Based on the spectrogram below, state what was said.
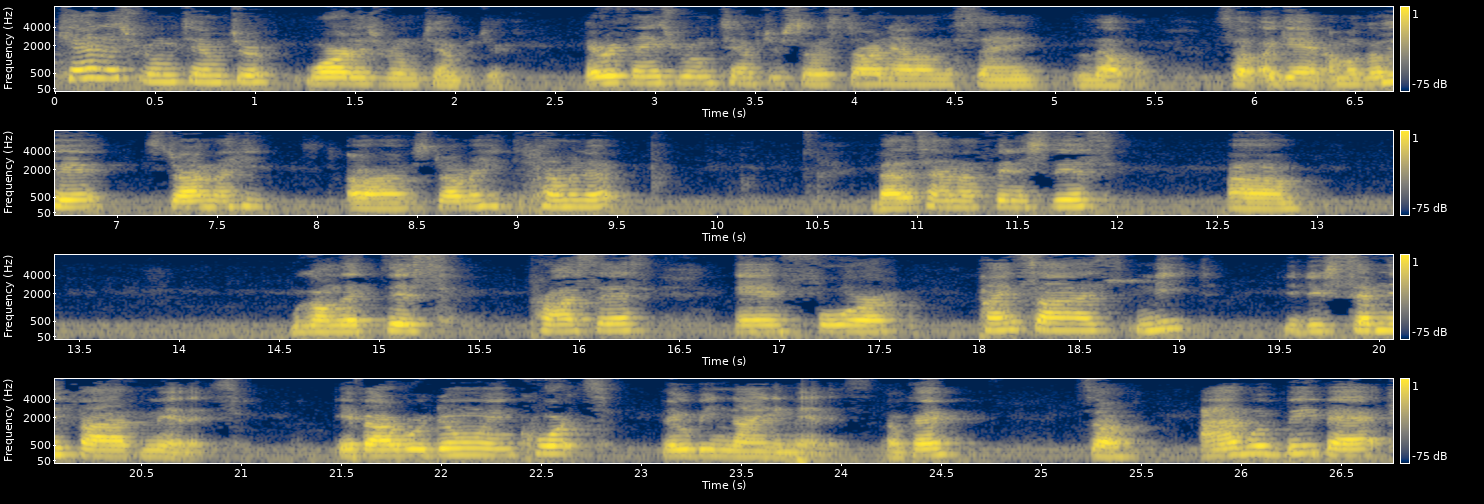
can is room temperature, water is room temperature. Everything's room temperature, so it's starting out on the same level. So again, I'm gonna go ahead, start my heat uh, start my heat coming up. By the time I finish this, um, we're going to let this process. And for pint size meat, you do 75 minutes. If I were doing quarts, they would be 90 minutes. Okay? So I will be back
